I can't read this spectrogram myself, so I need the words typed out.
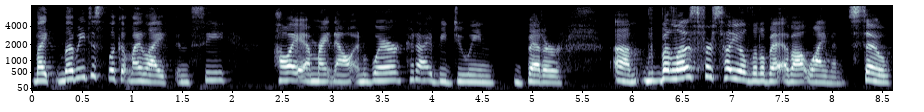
like, let me just look at my life and see how I am right now and where could I be doing better. Um, but let us first tell you a little bit about Lyman. So,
